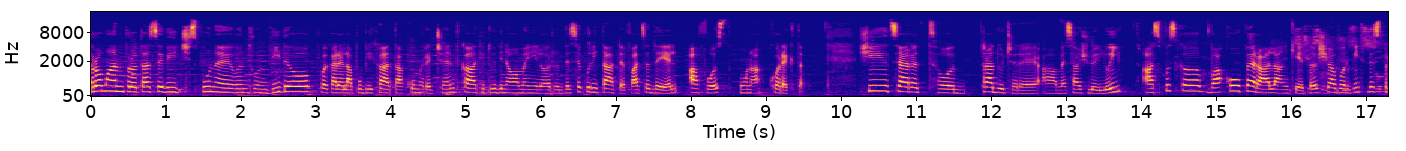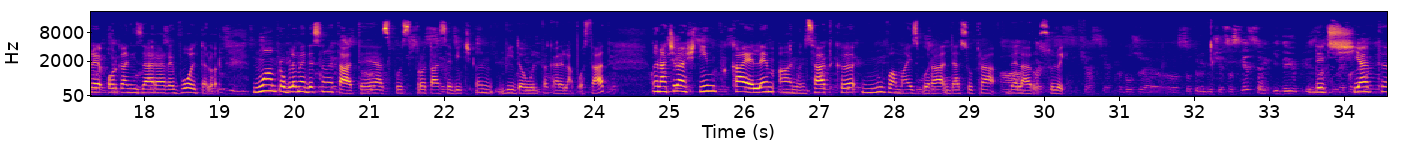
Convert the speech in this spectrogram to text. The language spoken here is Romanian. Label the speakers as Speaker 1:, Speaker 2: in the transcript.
Speaker 1: Roman Protasevici spune într-un video pe care l-a publicat acum recent că atitudinea oamenilor de securitate față de el a fost una corectă. Și îți arăt o traducere a mesajului lui. A spus că va coopera la anchetă și a vorbit despre organizarea revoltelor. Nu am probleme de sănătate, a spus Protasevici în videoul pe care l-a postat. În același timp, KLM a anunțat că nu va mai zbura deasupra Belarusului. Deci, iată,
